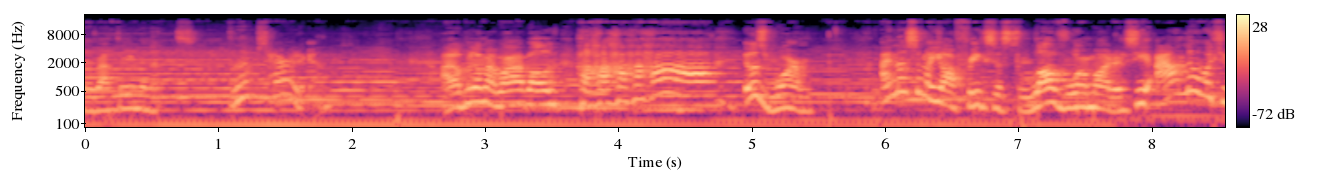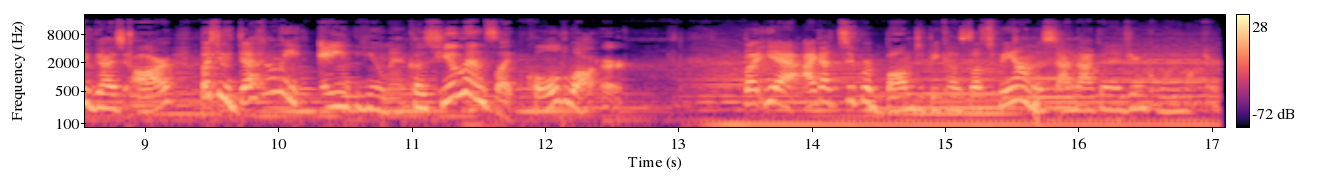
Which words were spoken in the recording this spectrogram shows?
for about three minutes. Then I was tired again. I opened up my water bottle. Ha ha ha ha ha! It was warm. I know some of y'all freaks just love warm water. See, I don't know what you guys are, but you definitely ain't human. Because humans like cold water. But yeah, I got super bummed because let's be honest, I'm not gonna drink warm water.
